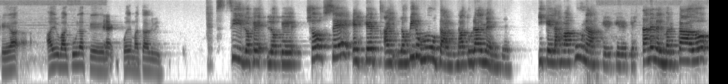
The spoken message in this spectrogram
que ha- hay vacunas que pueden matar al virus. Sí, lo que, lo que yo sé es que los virus mutan naturalmente y que las vacunas que, que- están en el mercado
